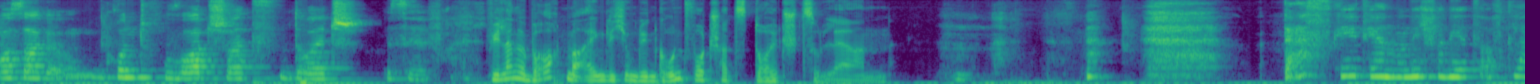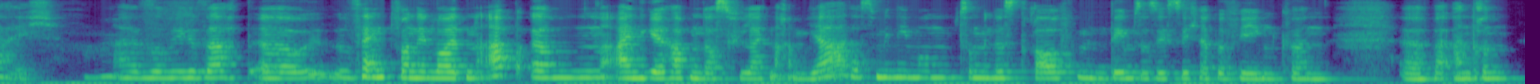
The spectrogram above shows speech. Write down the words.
Aussage, Grundwortschatz Deutsch ist hilfreich. Wie lange braucht man eigentlich, um den Grundwortschatz Deutsch zu lernen? Das geht ja nun nicht von jetzt auf gleich. Also wie gesagt, äh, es hängt von den Leuten ab. Ähm, einige haben das vielleicht nach einem Jahr, das Minimum zumindest drauf, mit dem sie sich sicher bewegen können. Äh, bei anderen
